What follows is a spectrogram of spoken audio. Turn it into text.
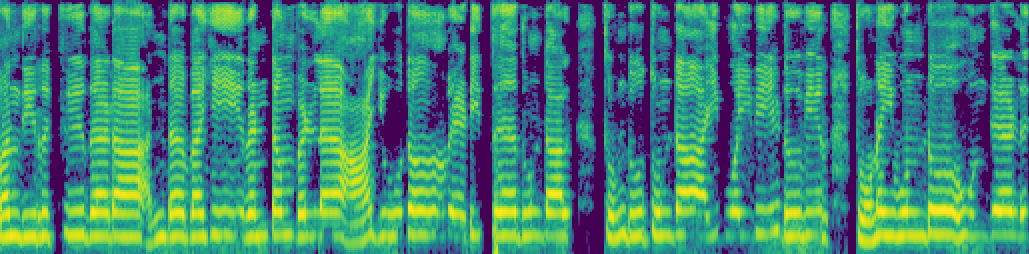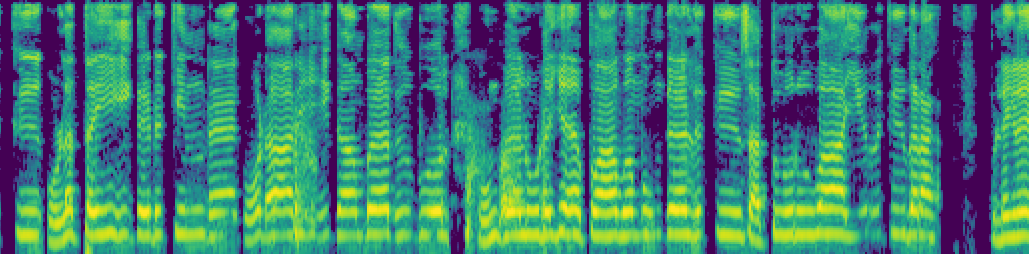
வந்திருக்குதடா. அண்டபகி ரெண்டம் வெள்ள ஆயுதம் வெடித்த துண்டால் துண்டு துண்டாய் போய் வீடுவீர். துணை உண்டோ உங்களுக்கு குளத்தை கெடுக்கின்ற கோடாரி காம்பது போல் உங்களுடைய பாவம் உங்களுக்கு சத்துருவாய் இருக்குதடாங்க பிள்ளைகளே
